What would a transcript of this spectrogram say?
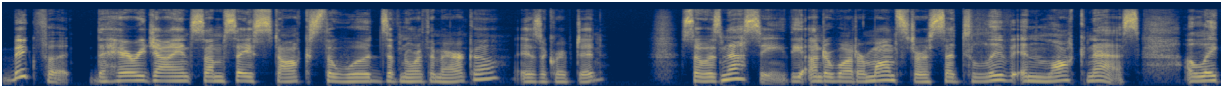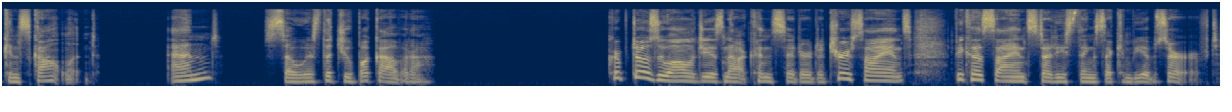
Bigfoot, the hairy giant some say stalks the woods of North America, is a cryptid. So is Nessie, the underwater monster said to live in Loch Ness, a lake in Scotland. And so is the chupacabra. Cryptozoology is not considered a true science because science studies things that can be observed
